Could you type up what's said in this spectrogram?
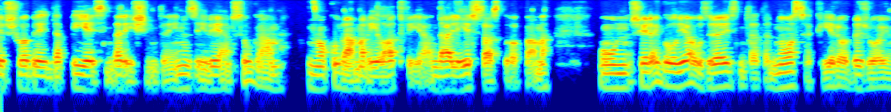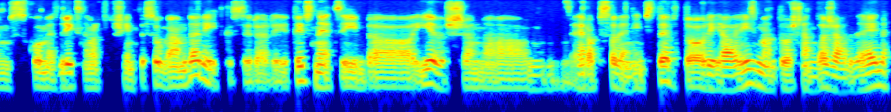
ir šobrīd 50 arī šīm invazīvajām sugām no kurām arī Latvijā daļa ir sastopama. Un šī regula jau uzreiz nu, nosaka ierobežojumus, ko mēs drīkstam ar šīm sugām darīt, kas ir arī tirsniecība, ieviešana Eiropas Savienības teritorijā, izmantošana dažāda veida.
